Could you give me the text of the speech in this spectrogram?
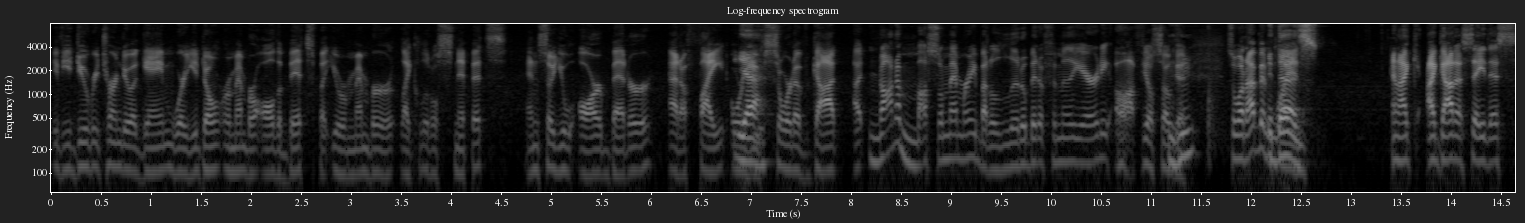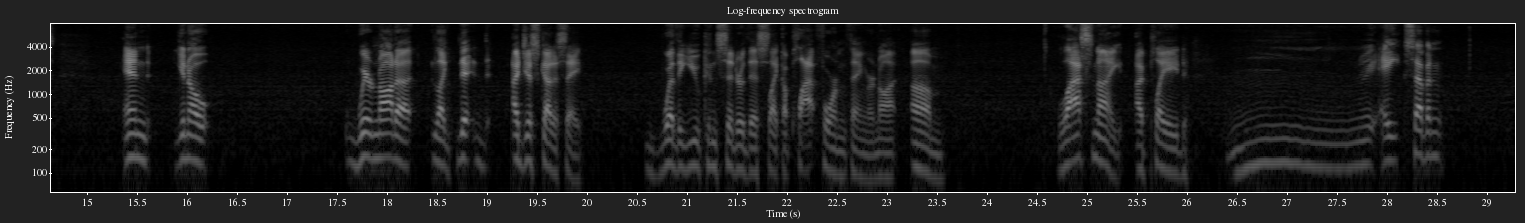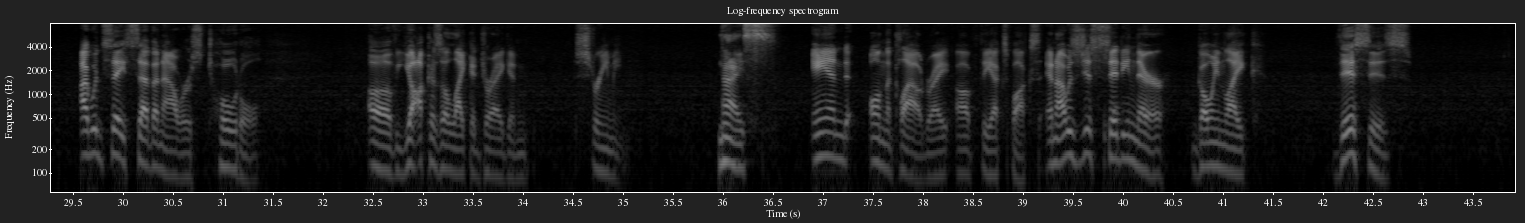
if you do return to a game where you don't remember all the bits, but you remember like little snippets, and so you are better at a fight, or Yeah. you sort of got a, not a muscle memory, but a little bit of familiarity. Oh, it feels so good. So what I've been Mm-hmm. It playing, does. And I I gotta say this, and you know, we're not a like I just gotta say, whether you consider this like a platform thing or not, um, Last night I played eight, seven, I would say seven hours total of Yakuza Like a Dragon streaming Nice. and on the cloud, right, off the Xbox. And I was just sitting there going like, this is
